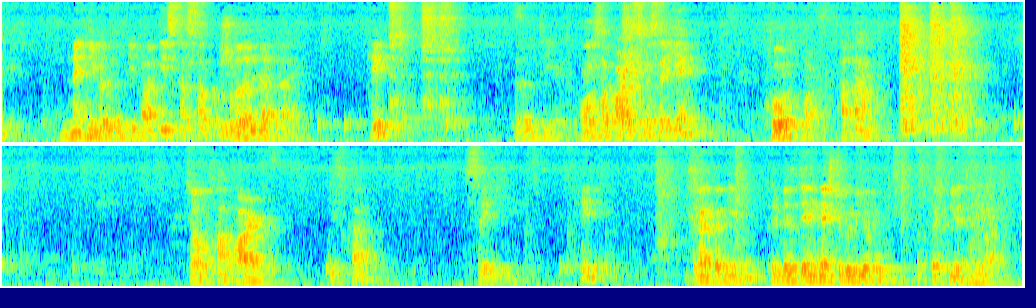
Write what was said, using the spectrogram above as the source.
नहीं बदलती। बाकी इसका सब कुछ बदल जाता है। ठीक? बदलती है। कौन सा पार्ट इसमें सही है? फोर्थ पार्ट अतः चौथा पार्ट इसका सही है। ठीक? इतना करिए, फिर मिलते हैं नेक्स्ट वीडियो में। तब तक के लिए धन्यवाद।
